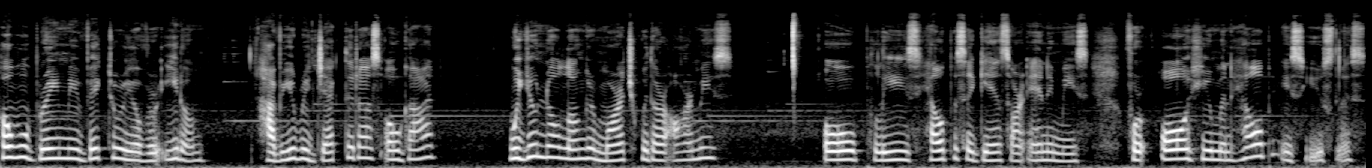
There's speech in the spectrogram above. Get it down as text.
Who will bring me victory over Edom? Have you rejected us, O God? Will you no longer march with our armies? Oh, please help us against our enemies, for all human help is useless.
